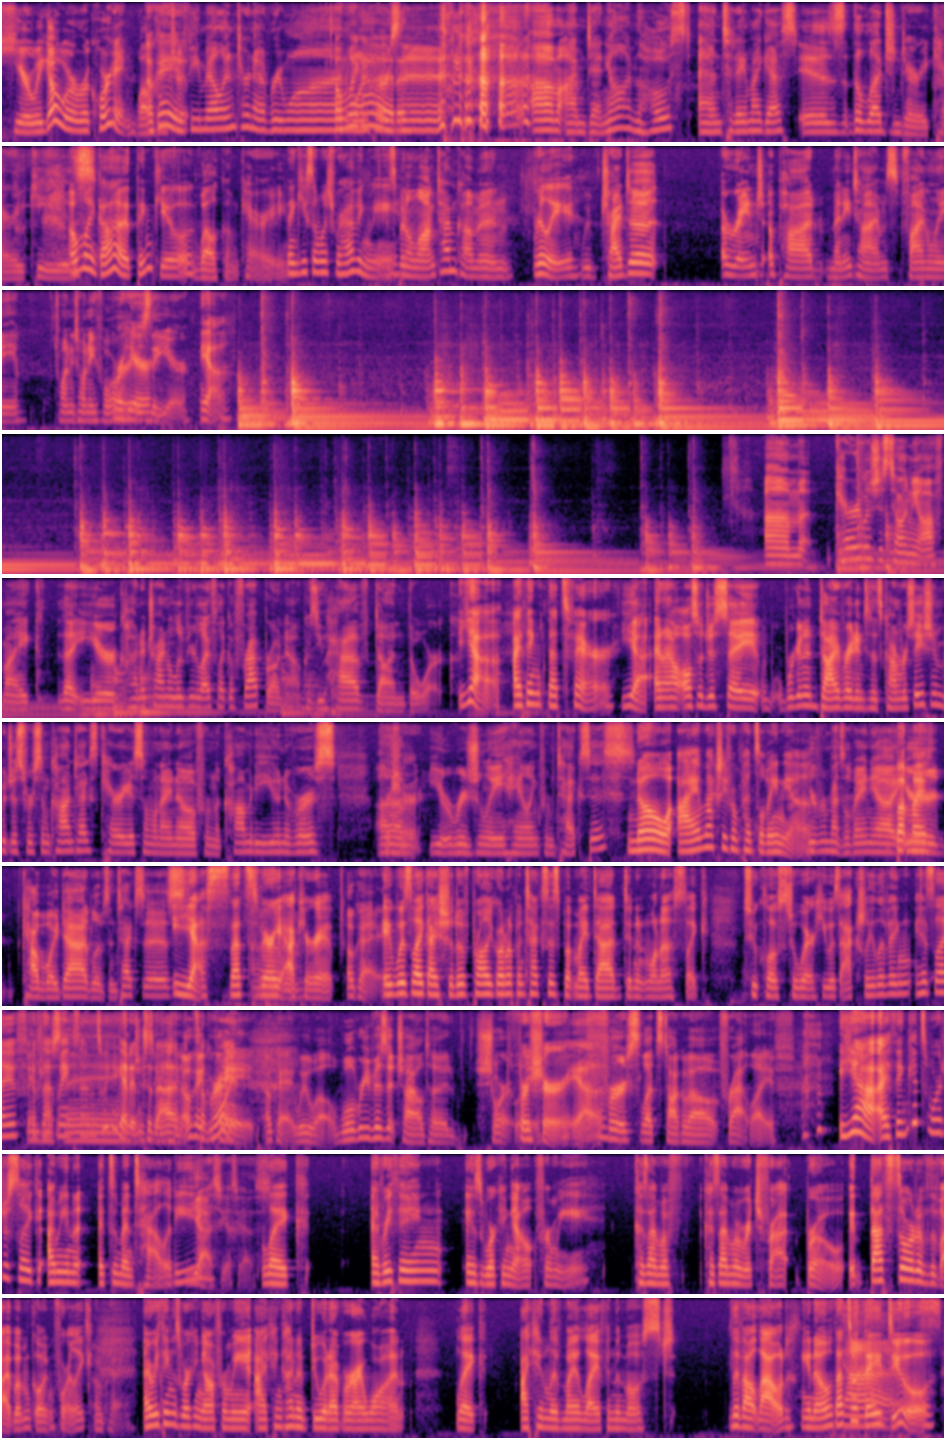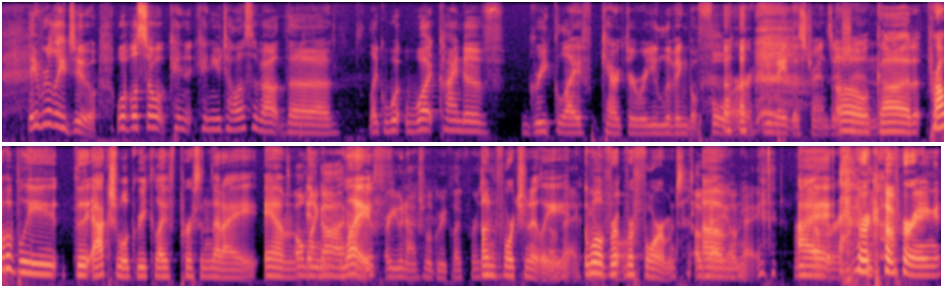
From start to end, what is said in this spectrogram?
Here we go. We're recording. Welcome Okay. to Female Intern, everyone. Oh my One God. person. um, I'm Danielle. I'm the host, and today my guest is the legendary Carey Keyes. Oh my god, thank you. Welcome, Carey. Thank you so much for having me. It's been a long time coming. really. We've tried to arrange a pod many times. Finally, 2024 We're is the year. Yeah. Telling me off mic that you're kind of trying to live your life like a frat bro now because you have done the work. Yeah, I think that's fair. Yeah, and I'll also just say we're gonna dive right into this conversation, but just for some context, Carey is someone I know from the comedy universe. Um, sure. You're originally hailing from Texas. No, I am actually from Pennsylvania. You're from Pennsylvania. But your my- cowboy dad lives in Texas. yes, that's very Um, accurate. Okay. It was like I should have probably grown up in Texas, but my dad didn't want us like too close to where he was actually living his life. If that makes sense, we can get into that. Okay, some point. great. Okay, we will. We'll revisit childhood shortly. For sure, yeah. First, let's talk about frat life. Yeah, I think it's more just like I mean, it's a mentality. yes, yes, yes. like everything is working out for me because I'm a because I'm a rich frat bro. It, that's sort of the vibe I'm going for. Like okay. everything's working out for me. I can kind of do whatever I want. Like I can live my life in the most live out loud. You know, that's what they do. They really do. Well, well, so can can you tell us about the like what what kind of Greek life character were you living before you made this transition? Oh God, probably the actual Greek life person that I am. Oh my in god! Are you- life. Are you, an actual Greek life person? Unfortunately, Okay, well, re- reformed. Okay, Um, okay. I Recovering. recovering.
